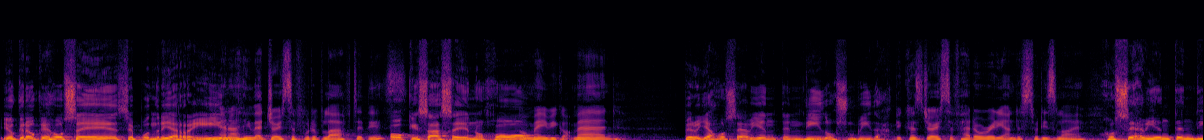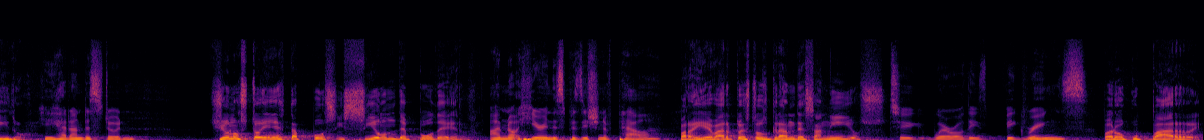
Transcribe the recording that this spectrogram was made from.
Yo creo que José se pondría a reír And I think that Joseph would have laughed at this, o quizás se or enojó, maybe got mad, pero ya José había entendido su vida. because Joseph had already understood his life. José había entendido. He had understood, Yo no estoy en esta posición de poder I'm not here in this position of power para llevar todos estos grandes anillos, to wear all these big rings, para ocupar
